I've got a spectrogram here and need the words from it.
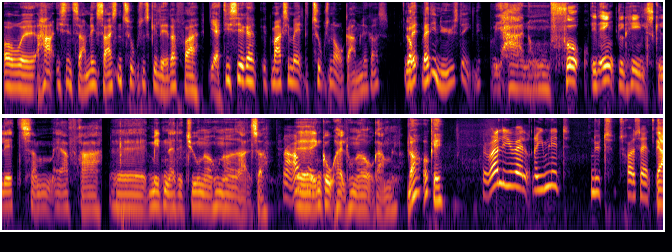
og øh, har i sin samling 16.000 skeletter fra, ja, de er cirka maksimalt 1000 år gamle, ikke også? Jo. Hvad, hvad er de nyeste egentlig? Vi har nogle få, et enkelt helt skelet, som er fra øh, midten af det 20. århundrede, altså Nå, okay. øh, en god halv hundrede år gammel. Nå, okay. Det var alligevel rimeligt nyt, trods alt. Ja,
